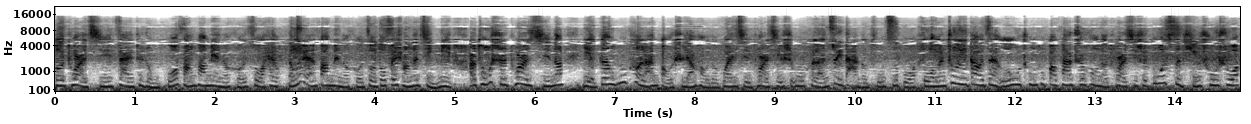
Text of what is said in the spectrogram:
和土耳其在这种国防方面的合作，还有能源方面的合作都非常的紧密。而同时，土耳其呢也跟乌克兰保持良好的关系。土耳其是乌克兰最大的投资国。我们注意到，在俄乌冲突爆发之后呢，土耳其是多次提出说。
